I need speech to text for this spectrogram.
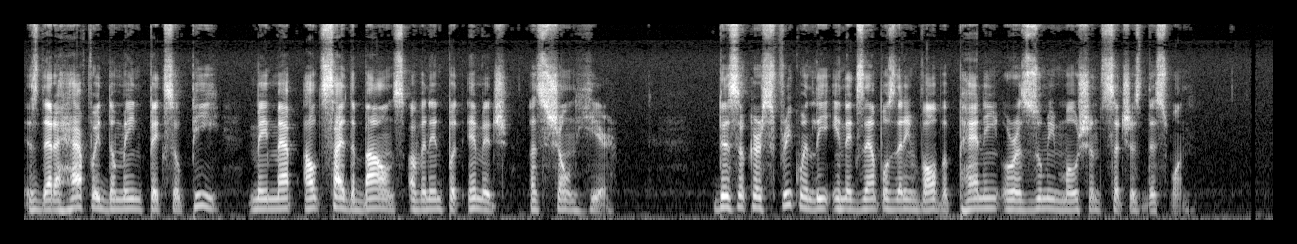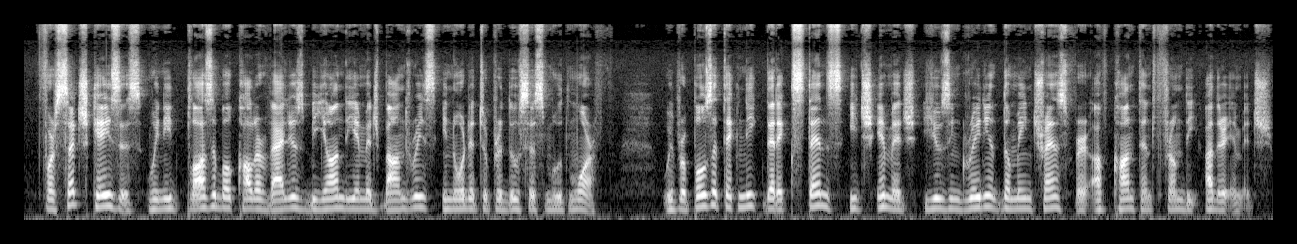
is that a halfway domain pixel P may map outside the bounds of an input image as shown here. This occurs frequently in examples that involve a panning or a zooming motion such as this one. For such cases, we need plausible color values beyond the image boundaries in order to produce a smooth morph. We propose a technique that extends each image using gradient domain transfer of content from the other image.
